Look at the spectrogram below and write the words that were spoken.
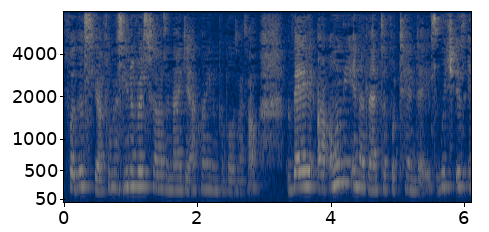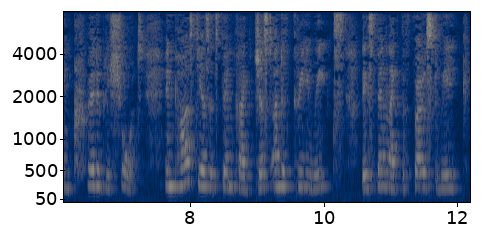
for this year, for Miss Universe 2019, I can't even compose myself. They are only in Atlanta for 10 days, which is incredibly short. In past years, it's been like just under three weeks. They spend like the first week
